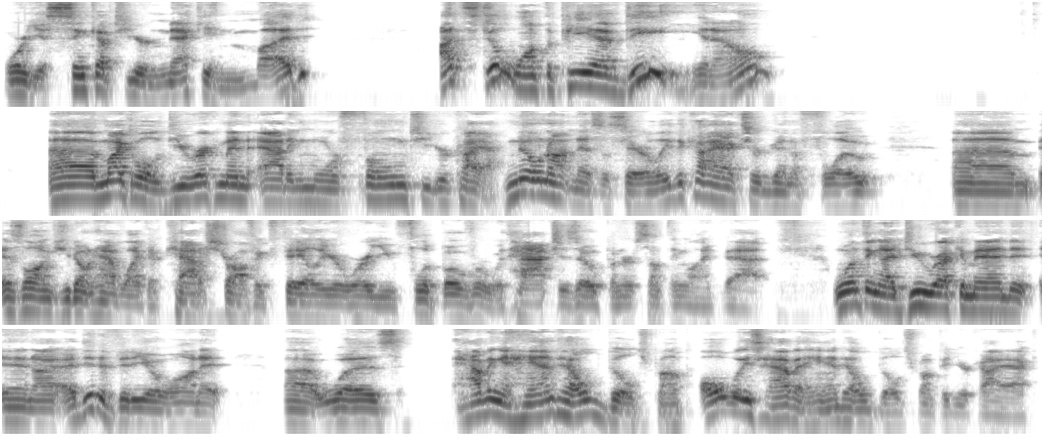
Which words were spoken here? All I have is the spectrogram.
where you sink up to your neck in mud, I'd still want the PFD. You know. Uh, Michael, do you recommend adding more foam to your kayak? No, not necessarily. The kayaks are going to float um, as long as you don't have like a catastrophic failure where you flip over with hatches open or something like that. One thing I do recommend, and I, I did a video on it, uh, was having a handheld bilge pump, always have a handheld bilge pump in your kayak.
